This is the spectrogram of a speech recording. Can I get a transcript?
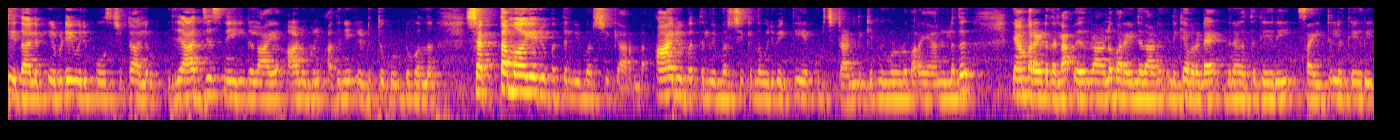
ചെയ്താലും എവിടെ ഒരു പോസ്റ്റ് ഇട്ടാലും രാജ്യസ്നേഹികളായ ആളുകൾ അതിനെ എടുത്തു കൊണ്ടുവന്ന് ശക്തമായ രൂപത്തിൽ വിമർശിക്കാറുണ്ട്. ആ രൂപത്തിൽ വിമർശിക്കുന്ന ഒരു വ്യക്തിയെ കുറിച്ചിട്ടാണ് എനിക്ക് നിങ്ങളോട് പറയാനുള്ളത്. ഞാൻ പറയേണ്ടതല്ല വേറൊരാൾ പറയുന്നതാണ്. എനിക്ക് അവരുടെ ഇതിനകത്ത് കയറി സൈറ്റിൽ കയറി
